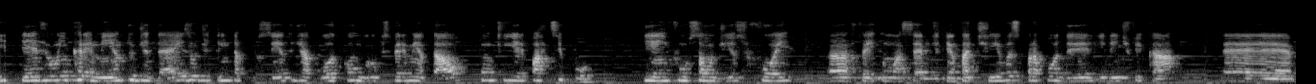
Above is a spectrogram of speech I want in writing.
e teve um incremento de 10 ou de 30% de acordo com o grupo experimental com que ele participou. E em função disso foi uh, feita uma série de tentativas para poder identificar é,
